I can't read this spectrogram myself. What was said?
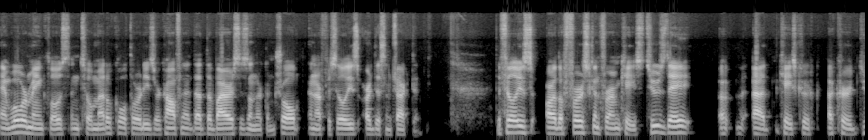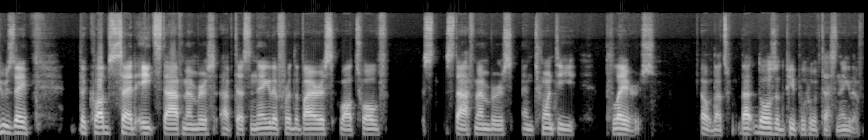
and will remain closed until medical authorities are confident that the virus is under control and our facilities are disinfected. The Phillies are the first confirmed case Tuesday. Uh, uh, case occurred Tuesday. The club said eight staff members have tested negative for the virus, while 12 s- staff members and 20 players Oh, that's that. Those are the people who have tested negative.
